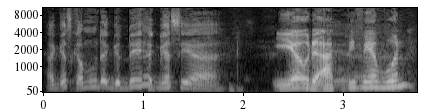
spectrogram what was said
Agas kamu udah gede ya, Gas ya? Iya udah aktif ya Bun.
